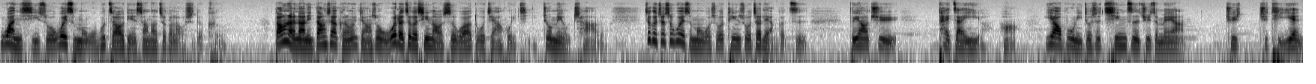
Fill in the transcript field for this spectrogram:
惋惜？说为什么我不早点上到这个老师的课？当然了，你当下可能会讲说，我为了这个新老师，我要多加会籍，就没有差了。这个就是为什么我说听说这两个字，不要去太在意哈。要不你就是亲自去怎么样，去去体验，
